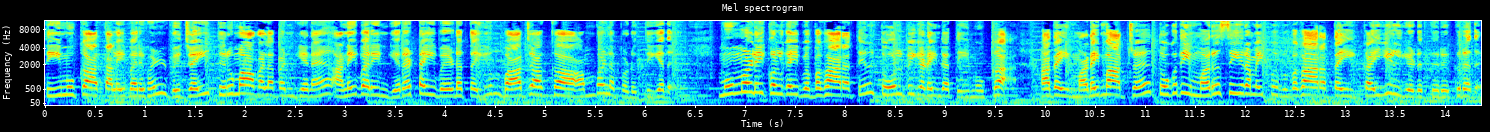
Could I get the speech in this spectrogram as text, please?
திமுக தலைவர்கள் விஜய் திருமாவளவன் என அனைவரின் இரட்டை வேடத்தையும் பாஜக அம்பலப்படுத்தியது. மும்மொழி கொள்கை விவகாரத்தில் தோல்வியடைந்த திமுக. அதை மடைமாற்ற தொகுதி மறுசீரமைப்பு விவகாரத்தை கையில் எடுத்திருக்கிறது.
